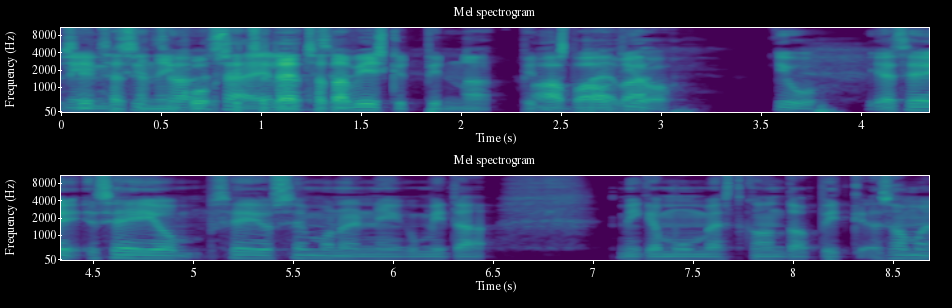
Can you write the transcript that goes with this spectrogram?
sit, Niin, sä, sit sä- niinku, sä sit sä teet sen- 150 pinnaa, pinnasta About, päivää. joo. Juu. Ja se, se, ei ole, se ei ole semmoinen, niin kuin mitä, mikä mun mielestä kantaa pitkään. Sama,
